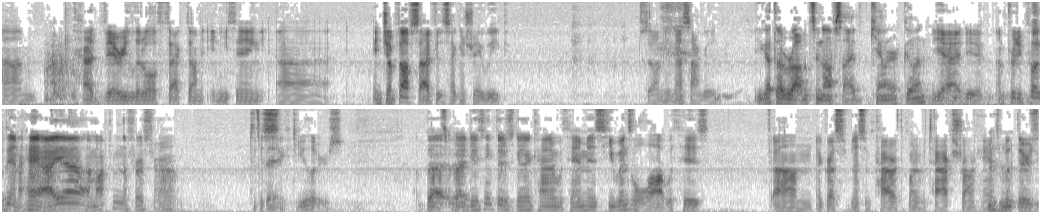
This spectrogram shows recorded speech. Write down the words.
Um, had very little effect on anything, uh, and jumped offside for the second straight week. So I mean that's not good. You got the Robinson offside counter going. Yeah, I do. I'm pretty plugged in. Hey, I uh, I mocked him in the first round to the That's big. Steelers. But, but I do think there's gonna kind of with him is he wins a lot with his um, aggressiveness and power at the point of attack, strong hands. Mhm. But there's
